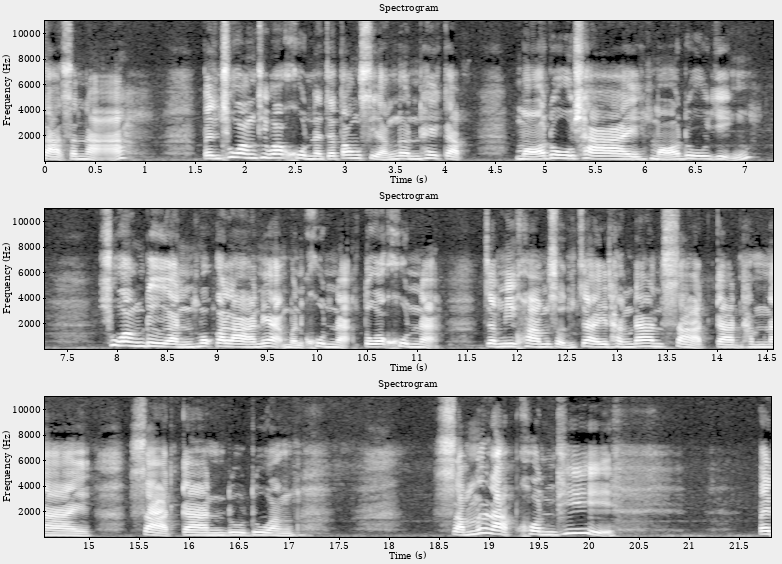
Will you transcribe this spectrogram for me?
ศาสนา เป็นช่วงที่ว่าคุณจะต้องเสียเงินให้กับหมอดูชาย หมอดูหญิง ช่วงเดือนมกราเนี่ยเหมือนคุณน่ะ ตัวคุณน่ะ จะมีความสนใจทางด้านศาสตร์การทำนาย ศาสตร์การดูดวง สำหรับคนที่เป็น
